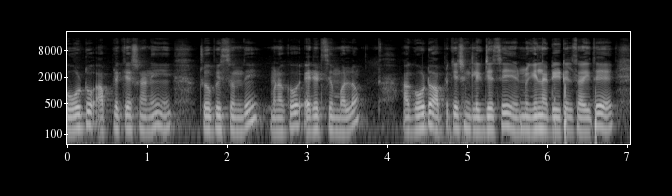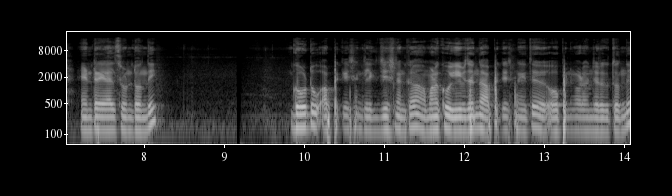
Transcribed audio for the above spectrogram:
గో టు అప్లికేషన్ అని చూపిస్తుంది మనకు ఎడిట్ సింబల్లో ఆ గో టు అప్లికేషన్ క్లిక్ చేసి మిగిలిన డీటెయిల్స్ అయితే ఎంటర్ చేయాల్సి ఉంటుంది. గో టు అప్లికేషన్ క్లిక్ చేసినాక మనకు ఈ విధంగా అప్లికేషన్ అయితే ఓపెన్ కావడం జరుగుతుంది.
